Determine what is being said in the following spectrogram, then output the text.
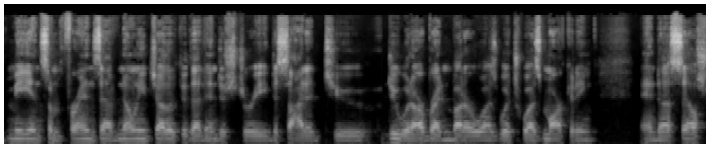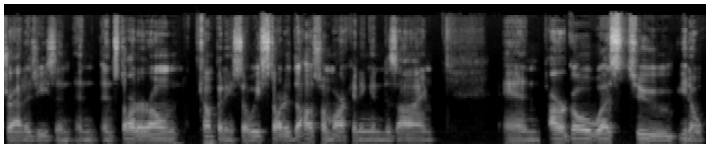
me and some friends that have known each other through that industry decided to do what our bread and butter was, which was marketing and uh, sales strategies, and, and and start our own company. So we started the Hustle Marketing and Design and our goal was to, you know,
